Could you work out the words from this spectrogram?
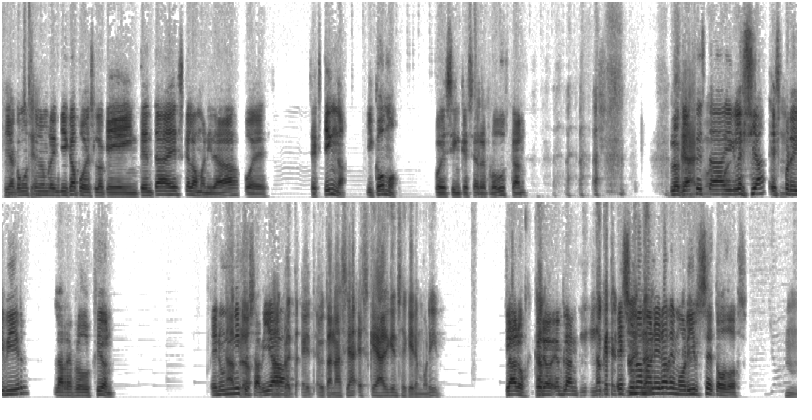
Que ya como Hostia. su nombre indica, pues lo que intenta es que la humanidad pues se extinga. ¿Y cómo? Pues sin que se reproduzcan. Lo O que sea, hace esta iglesia es Mm. prohibir la reproducción. En un Claro, inicio pero- sabía, eu- eutanasia es que alguien se quiere morir. claro, claro. pero en plan, No que te- es no- una no- manera de morirse todos. Hmm.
